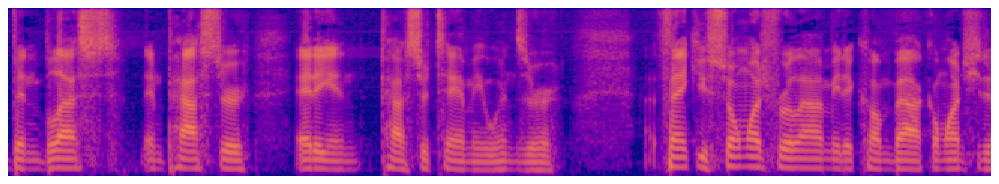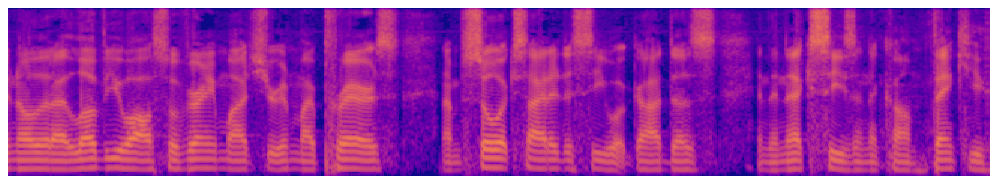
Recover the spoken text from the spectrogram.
been blessed in Pastor Eddie and Pastor Tammy Windsor. Thank you so much for allowing me to come back. I want you to know that I love you all so very much. You're in my prayers. And I'm so excited to see what God does in the next season to come. Thank you.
